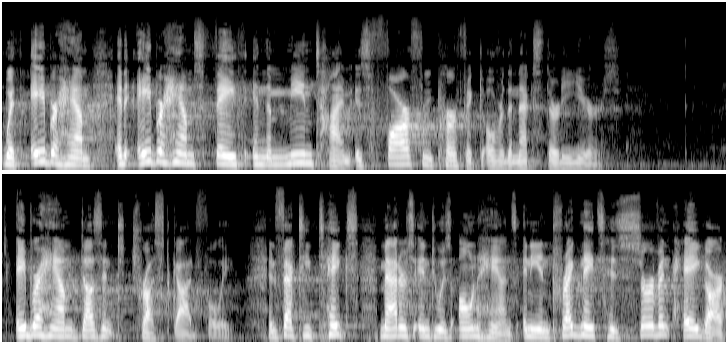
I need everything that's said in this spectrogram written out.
with Abraham. And Abraham's faith in the meantime is far from perfect over the next 30 years. Abraham doesn't trust God fully. In fact, he takes matters into his own hands and he impregnates his servant Hagar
